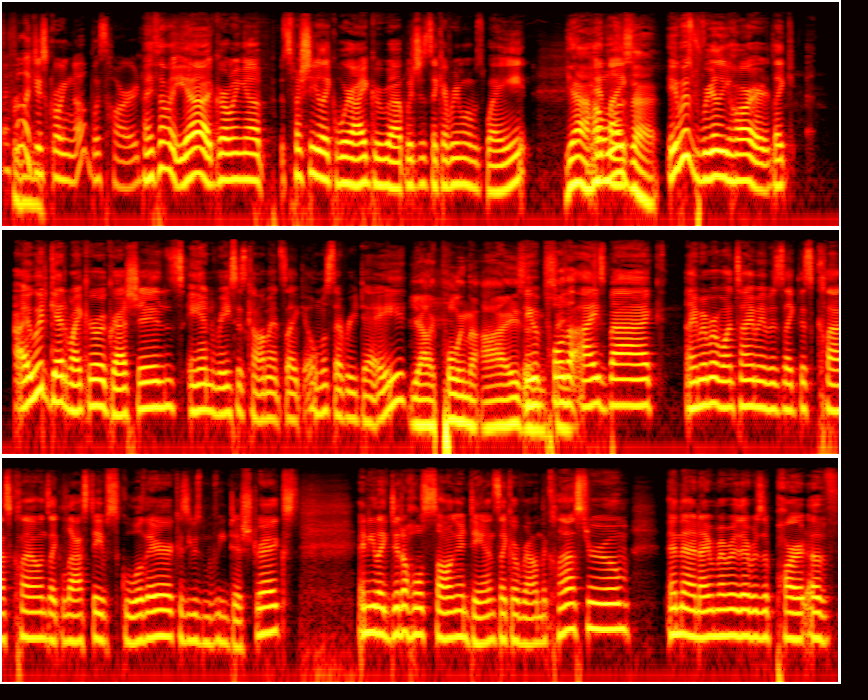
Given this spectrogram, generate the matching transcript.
I for feel like me. just growing up was hard. I thought, yeah, growing up, especially like where I grew up, which is like everyone was white. Yeah, how And, was like, that? It was really hard. Like, I would get microaggressions and racist comments like almost every day. Yeah, like pulling the eyes. They and would pull saying- the eyes back. I remember one time it was like this class clown's like last day of school there because he was moving districts, and he like did a whole song and dance like around the classroom. And then I remember there was a part of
